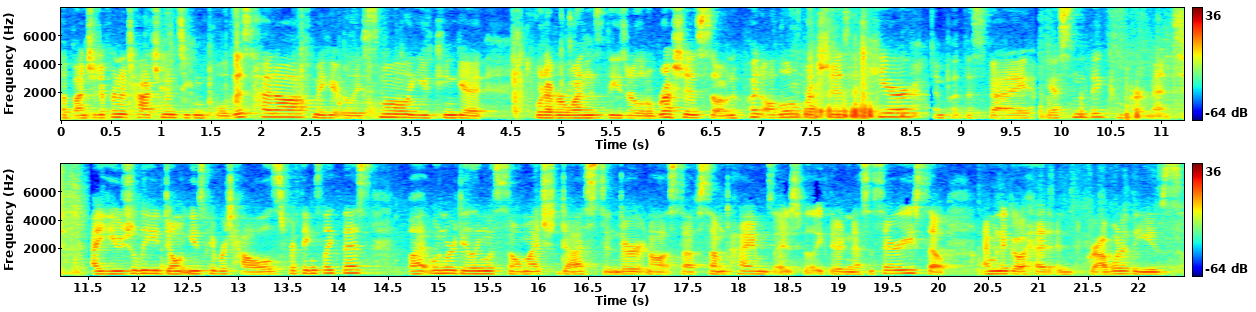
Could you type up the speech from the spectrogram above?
a bunch of different attachments. You can pull this head off, make it really small. You can get whatever ones, these are little brushes. So I'm gonna put all the little brushes in here and put this guy, I guess in the big compartment. I usually don't use paper towels for things like this, but when we're dealing with so much dust and dirt and all that stuff, sometimes I just feel like they're necessary. So I'm gonna go ahead and grab one of these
